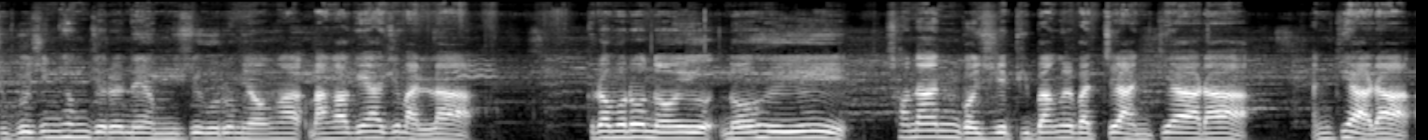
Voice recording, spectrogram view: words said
죽으신 형제를 내 음식으로 명하, 망하게 하지 말라. 그러므로 너희, 너희의 선한 것이 비방을 받지 않게 하라 않게 하라.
